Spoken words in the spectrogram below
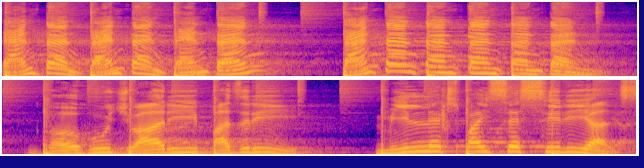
टॅन टॅन टॅन टॅन टॅन टॅन टॅन टॅन टॅन टॅन टॅन टॅन गहू ज्वारी बाजरी millet spices cereals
